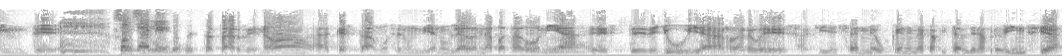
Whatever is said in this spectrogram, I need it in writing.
20? Son Póngale. de esta tarde, ¿no? Acá estamos, en un día nublado en la Patagonia, este, de lluvia, raro es, aquí ya en Neuquén, en la capital de la provincia,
